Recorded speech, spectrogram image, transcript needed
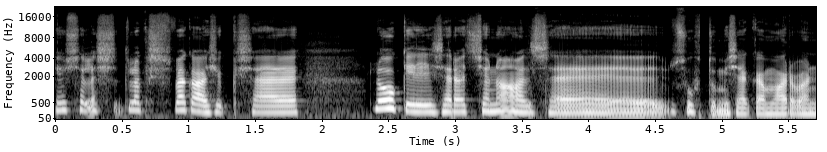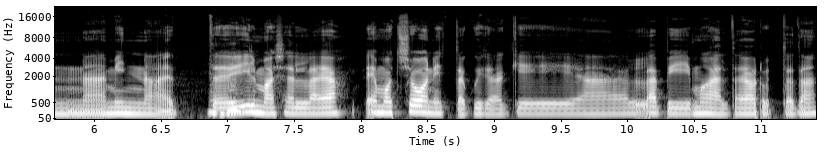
just sellest tuleks väga niisuguse loogilise, ratsionaalse suhtumisega, ma arvan, minna, et mm -hmm. ilma selle jah, emotsioonita kuidagi äh, läbi mõelda ja arutada.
